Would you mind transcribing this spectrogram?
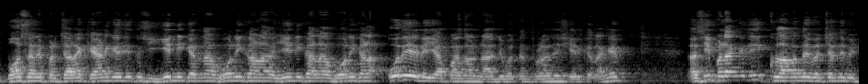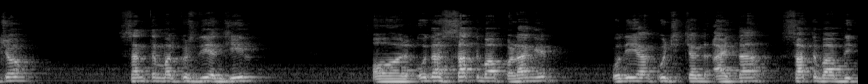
ਬਹੁਤ ਸਾਰੇ ਪ੍ਰਚਾਰਕ ਕਹਿਣਗੇ ਜੀ, ਤੁਸੀਂ ਇਹ ਨਹੀਂ ਕਰਨਾ, ਉਹ ਨਹੀਂ ਖਾਣਾ, ਇਹ ਨਹੀਂ ਖਾਣਾ, ਉਹ ਨਹੀਂ ਖਾਣਾ। ਉਹਦੇ ਲਈ ਆਪਾਂ ਤੁਹਾਨੂੰ ਨਾਲ ਵਚਨ ਥੋੜਾ ਜਿਹਾ ਸ਼ੇਅਰ ਕਰਾਂਗੇ। ਅਸੀਂ ਪੜਾਂਗੇ ਜੀ ਖੁਦਾਵੰਦ ਦੇ ਵਚਨ ਦੇ ਵਿੱਚੋਂ ਸੰਤ ਮਰਕੁਸ ਦੀ ਅੰਜੀਲ ਔਰ ਉਹਦਾ ਸੱਤ ਬਾਬ ਪੜਾਂਗੇ ਉਹਦੀਆਂ ਕੁਝ ਚੰਦ ਆਇਤਾਂ ਸੱਤ ਬਾਬ ਦੀ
